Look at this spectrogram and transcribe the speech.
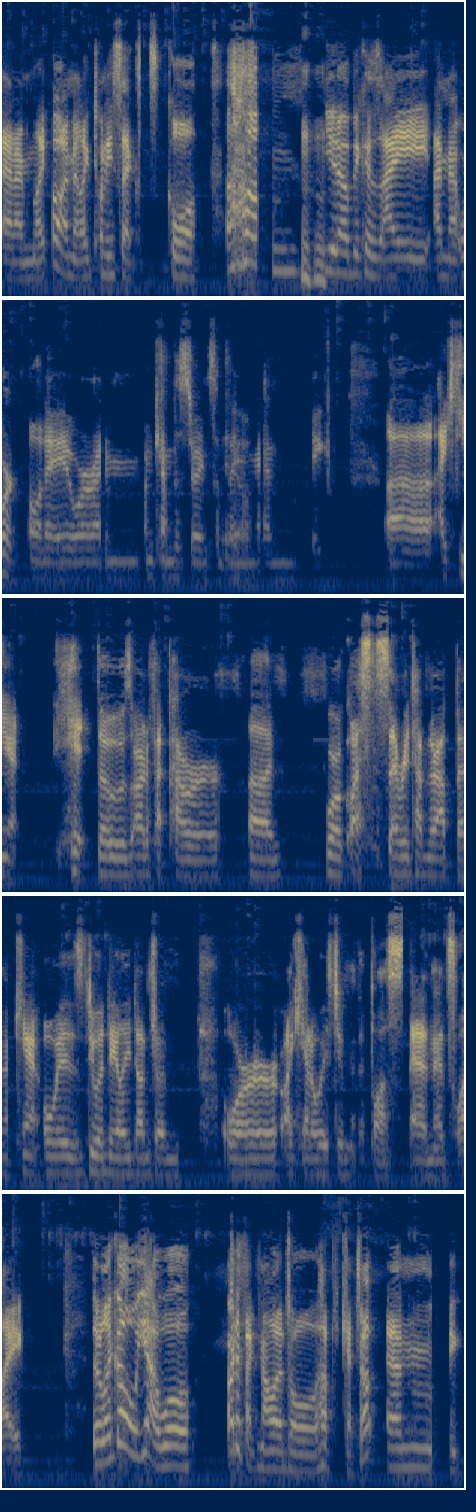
and I'm like oh I'm at like 26 cool. Um, you know because I I'm at work all day or I'm on campus doing something Yeah. and like uh, I can't hit those artifact power uh, world quests every time they're up and I can't always do a daily dungeon or I can't always do Mythic Plus. And it's like they're like oh yeah well artifact knowledge will help you catch up. And like,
